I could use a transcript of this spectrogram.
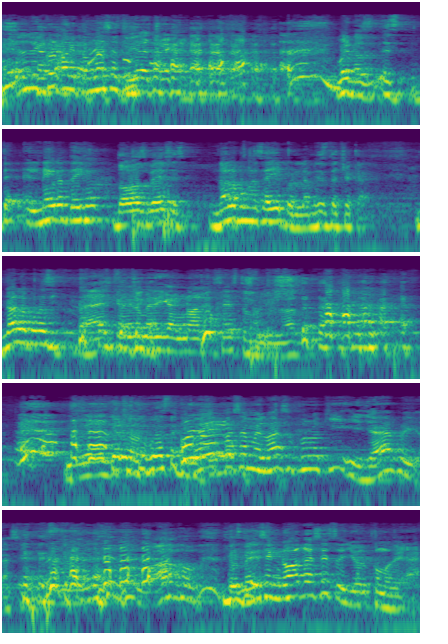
Es mi culpa que tu mesa estuviera chueca. bueno, es- te- el negro te dijo dos veces, no lo pongas ahí, pero la mesa está chueca. No lo pongas ahí. Ah, es que a mí no me digan no hagas esto tú jugaste con- Güey, pásame el vaso, ponlo aquí y ya, güey. Así. Lo hago. Pero me dicen no hagas esto y yo como de, ah,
